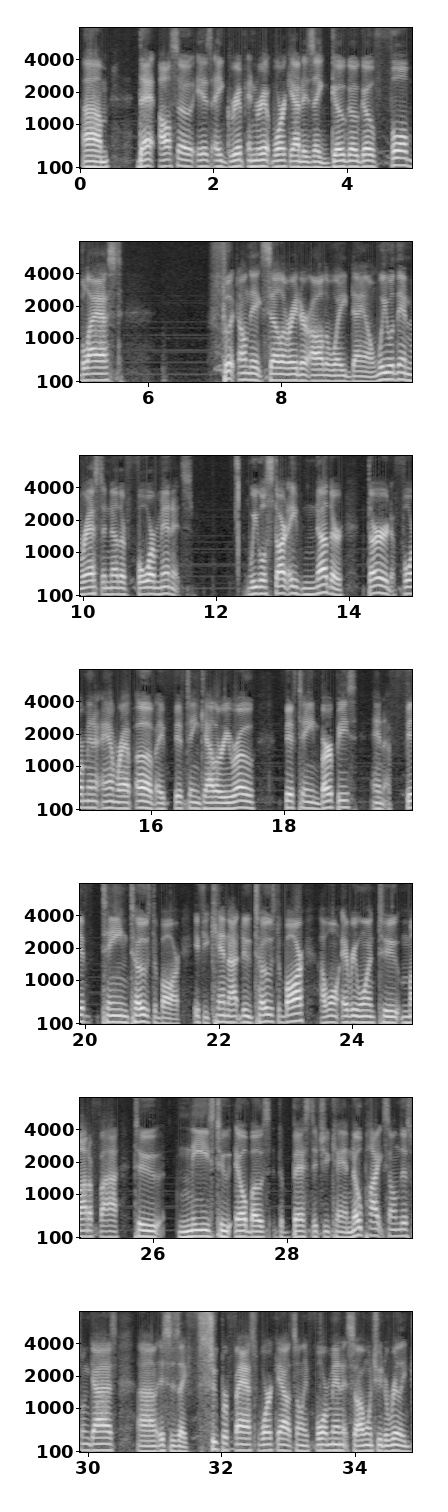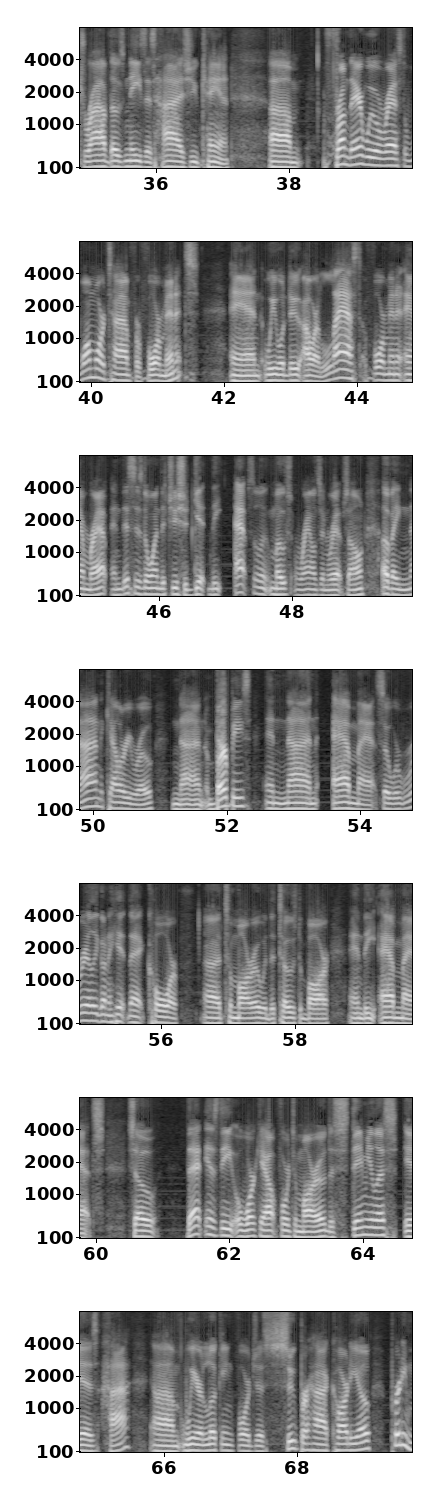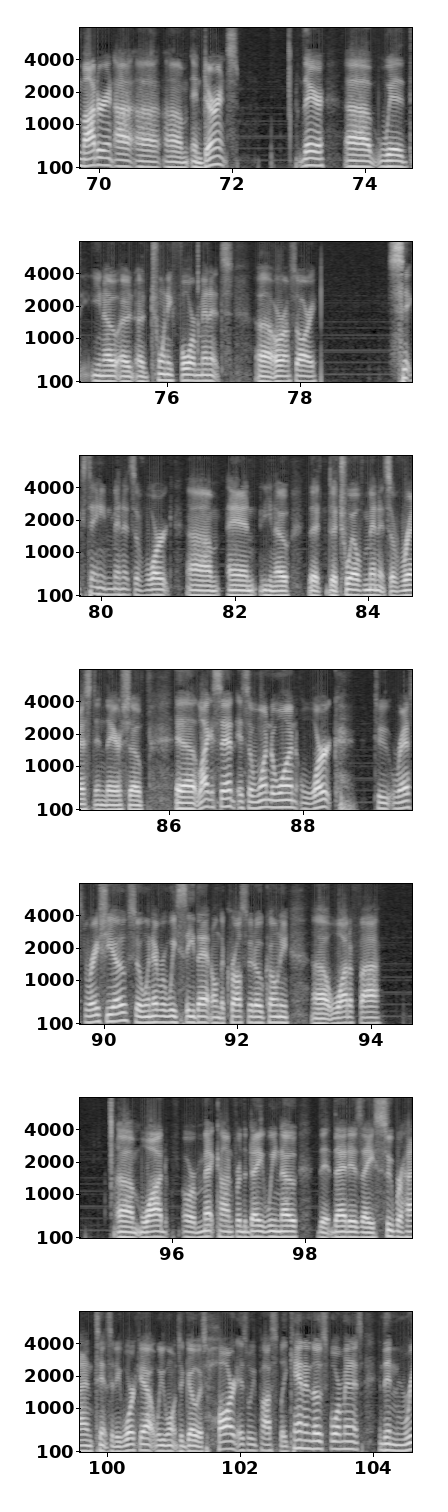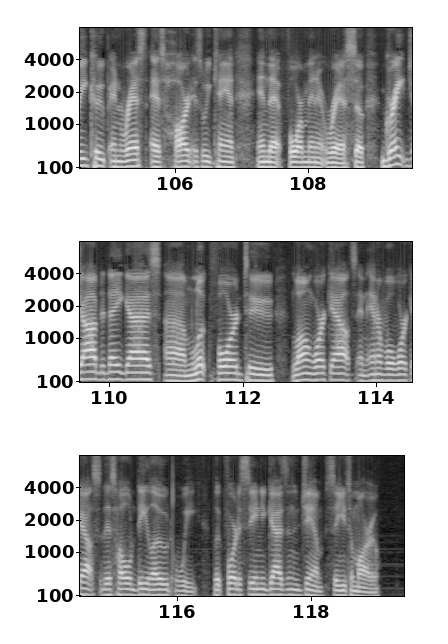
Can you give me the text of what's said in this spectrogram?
Um, that also is a grip and rip workout. Is a go go go full blast foot on the accelerator all the way down. We will then rest another four minutes. We will start another third four minute AMRAP of a 15 calorie row, 15 burpees, and 15 toes to bar. If you cannot do toes to bar, I want everyone to modify to knees to elbows the best that you can. No pikes on this one, guys. Uh, this is a super fast workout. It's only four minutes, so I want you to really drive those knees as high as you can. Um, from there, we will rest one more time for four minutes. And we will do our last four minute AMRAP, and this is the one that you should get the absolute most rounds and reps on of a nine calorie row, nine burpees, and nine ab mat. So we're really going to hit that core uh, tomorrow with the toes to bar and the ab mats. So that is the workout for tomorrow. The stimulus is high. Um, we are looking for just super high cardio, pretty moderate uh, uh, um, endurance there uh, with you know a, a 24 minutes uh, or I'm sorry 16 minutes of work um, and you know the the 12 minutes of rest in there. So, uh, like I said, it's a one to one work to rest ratio. So whenever we see that on the CrossFit Oconee uh, Wodify um, WOD or Metcon for the day, we know that that is a super high intensity workout. We want to go as hard as we possibly can in those four minutes and then recoup and rest as hard as we can in that four minute rest. So great job today, guys. Um, look forward to long workouts and interval workouts this whole deload week. Look forward to seeing you guys in the gym. See you tomorrow.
